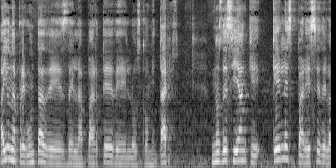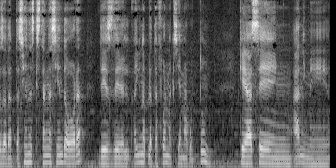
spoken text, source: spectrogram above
Hay una pregunta desde la parte de los comentarios. Nos decían que, ¿qué les parece de las adaptaciones que están haciendo ahora? Desde hay una plataforma que se llama Webtoon, que hacen anime,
